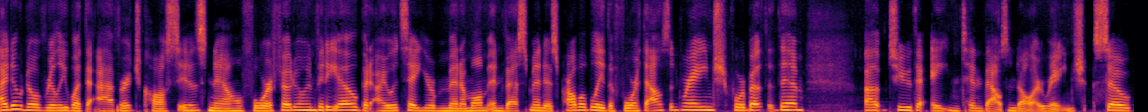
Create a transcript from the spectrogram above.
I don't know really what the average cost is now for photo and video, but I would say your minimum investment is probably the four thousand range for both of them, up to the eight and ten thousand dollar range. So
